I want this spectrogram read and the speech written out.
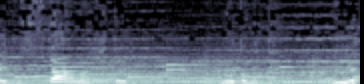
上にスターは一人求めて飢え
